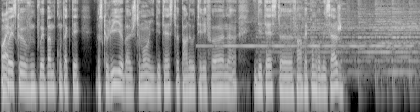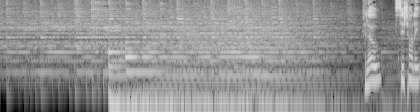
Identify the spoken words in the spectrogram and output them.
Pourquoi est-ce que vous ne pouvez pas me contacter? Parce que lui, euh, bah, justement, il déteste parler au téléphone, il déteste, répondre aux messages. Hello, c'est Charlie.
